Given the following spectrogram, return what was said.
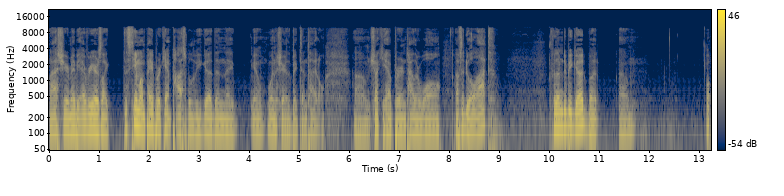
last year. Maybe every year is like this team on paper can't possibly be good. Then they, you know, win a share of the Big Ten title. Um, Chucky and Tyler Wahl have to do a lot for them to be good, but um, well,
